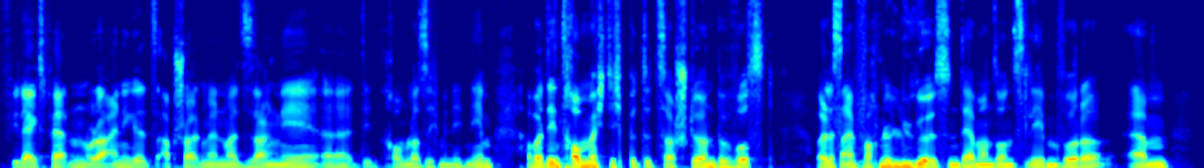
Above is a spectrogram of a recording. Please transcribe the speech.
viele Experten oder einige jetzt abschalten werden, weil sie sagen, nee, äh, den Traum lasse ich mir nicht nehmen. Aber den Traum möchte ich bitte zerstören, bewusst, weil das einfach eine Lüge ist, in der man sonst leben würde. Ähm, äh,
